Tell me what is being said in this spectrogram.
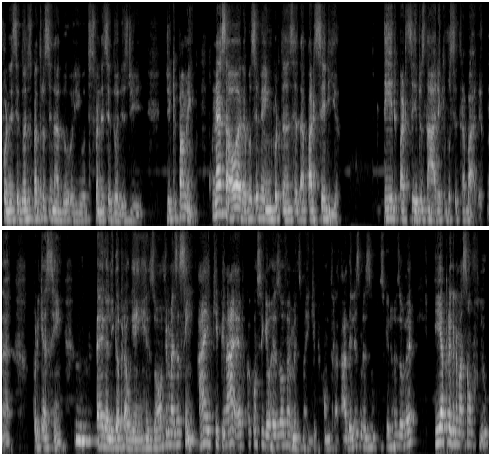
fornecedores, patrocinadores e outros fornecedores de, de equipamento. nessa hora você vê a importância da parceria. Ter parceiros na área que você trabalha, né? Porque assim, uhum. pega, liga para alguém e resolve, mas assim, a equipe na época conseguiu resolver mesmo, a equipe contratada, eles mesmos conseguiram resolver e a programação fluiu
